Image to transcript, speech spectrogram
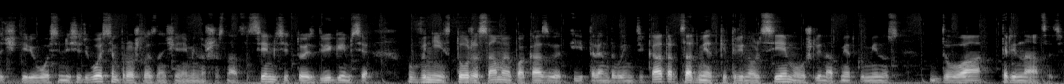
24.88, прошлое значение минус 16.70, то есть двигаемся вниз. То же самое показывает и трендовый индикатор. С отметки 3.07 мы ушли на отметку минус 2.13.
